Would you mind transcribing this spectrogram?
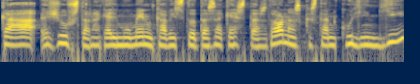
que just en aquell moment que ha vist totes aquestes dones que estan collint lli,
